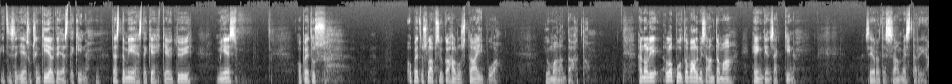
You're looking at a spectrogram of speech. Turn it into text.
itse asiassa Jeesuksen kieltäjästäkin tästä miehestä kehkeytyi mies, opetus, opetuslapsi, joka halusi taipua Jumalan tahtoon. Hän oli lopulta valmis antamaan henkensäkin seuratessaan mestaria.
